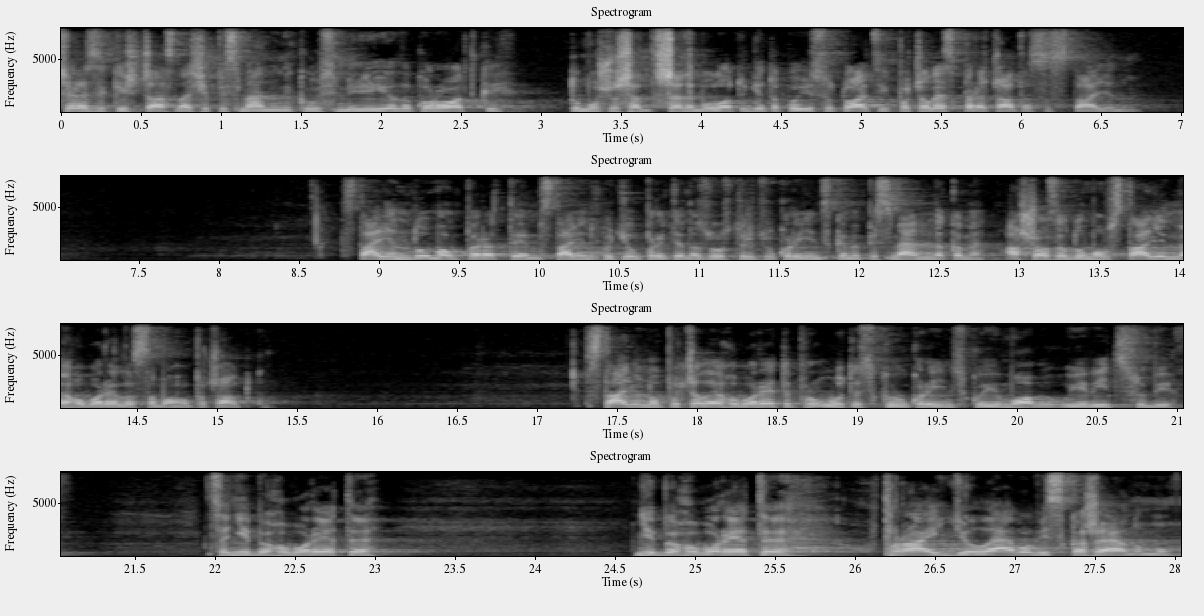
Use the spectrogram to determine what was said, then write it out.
Через якийсь час наші письменники усміліли короткий, тому що ще, ще не було тоді такої ситуації, почали сперечатися з Сталіном. Сталін думав перед тим, Сталін хотів прийти на зустріч з українськими письменниками. А що задумав Сталін, ми говорили з самого початку. Сталіну почали говорити про утиски української мови. Уявіть собі, це ніби говорити, ніби говорити в прайді левові скаженому,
